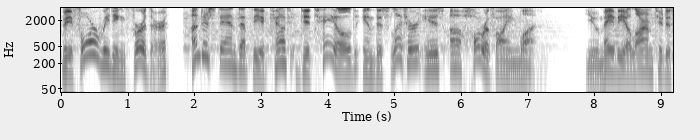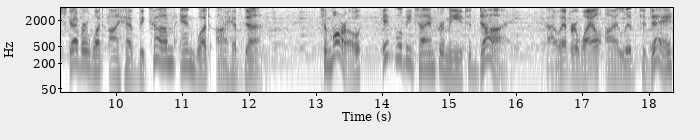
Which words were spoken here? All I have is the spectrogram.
Before reading further, understand that the account detailed in this letter is a horrifying one. You may be alarmed to discover what I have become and what I have done. Tomorrow, it will be time for me to die. However, while I live today,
